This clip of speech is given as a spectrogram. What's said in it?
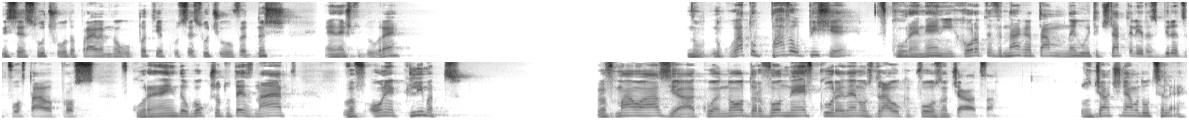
ни се е случвало да правим много пъти. Ако се е случило веднъж, е нещо добре. Но, но когато Павел пише, вкоренени, хората веднага там, неговите читатели разбират за какво става въпрос. Вкоренени дълбоко, защото те знаят в ония климат, в Мала Азия, ако едно дърво не е вкоренено здраво, какво означава това? Означава, че няма да оцелее.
